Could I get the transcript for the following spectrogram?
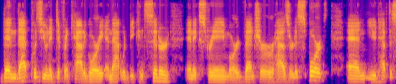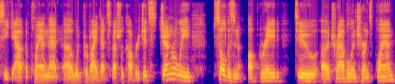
then that puts you in a different category and that would be considered an extreme or adventure or hazardous sport. And you'd have to seek out a plan that uh, would provide that special coverage. It's generally sold as an upgrade to a travel insurance plan.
